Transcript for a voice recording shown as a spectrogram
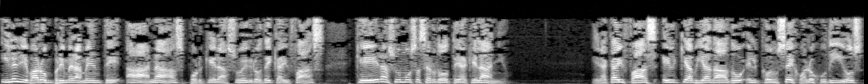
y le llevaron primeramente a Anás, porque era suegro de Caifás, que era sumo sacerdote aquel año. Era Caifás el que había dado el consejo a los judíos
